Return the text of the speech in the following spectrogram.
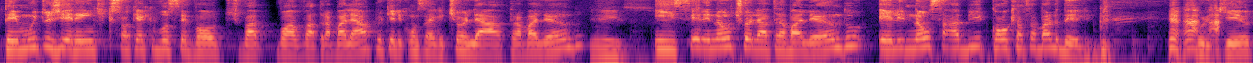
tem muito gerente que só quer que você volte, vá, vá, trabalhar, porque ele consegue te olhar trabalhando. Isso. E se ele não te olhar trabalhando, ele não sabe qual que é o trabalho dele. Porque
